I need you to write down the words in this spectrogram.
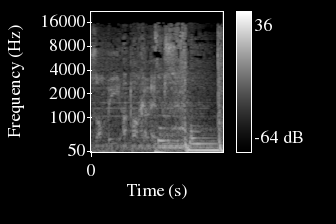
Zombie apocalypse.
